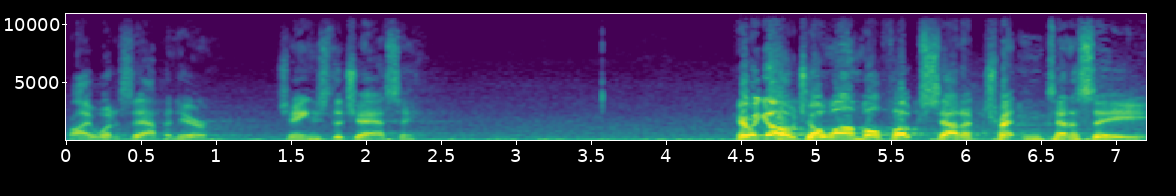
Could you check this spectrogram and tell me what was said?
Probably what has happened here. Changed the chassis. Here we go. Joe Womble, folks, out of Trenton, Tennessee.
